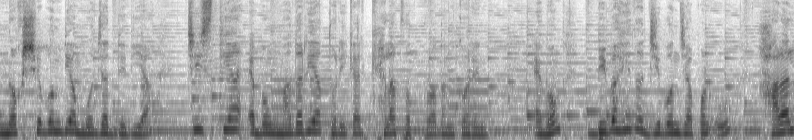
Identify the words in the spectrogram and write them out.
নকশেবন্দিয়া, মোজাদ্দিদিয়া চিস্তিয়া এবং মাদারিয়া তরিকার খেলাফত প্রদান করেন এবং বিবাহিত জীবনযাপন ও হালাল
